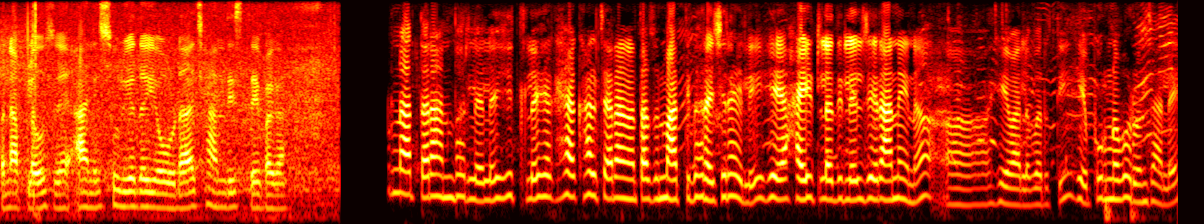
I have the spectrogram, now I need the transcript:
पण आपला ऊस आहे. आणि सूर्योदय एवढा छान दिसतंय बघा. पूर्ण आता रान भरलेलं आहे. इथलं हे ह्या खालच्या रानात अजून माती भरायची राहिली. हे हाईटला दिलेलं जे रान आहे ना हे वालावरती हे पूर्ण भरून झालंय.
